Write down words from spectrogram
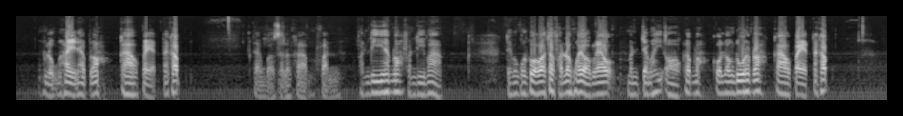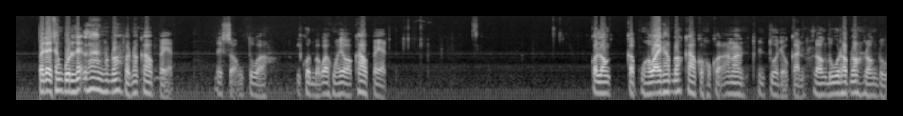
ำลงให้นะครับเนาะเก้าแปดนะครับ ทางบอลสารคามฝันฝันดีครับเนาะฝันดีมาก แต่บางคนก็บอกว่าถ้าฝันว่าหวยออกแล้ว มันจะไม่ออกครับเนาะก็ลองดูครับเนาะเก้าแปดนะครับ ไปได้ทั้งบนและล่างครับเนาะฝันว่าเก้าแปดได้สองตัว มีคนบอกว่าหวยออกเก้าแปดก็ลองกับหัวไว้นะครับเนาะเก้ากับหกก็อันนั้นเป็นตัวเดียวกัน ลองดูครับเนาะลองดู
